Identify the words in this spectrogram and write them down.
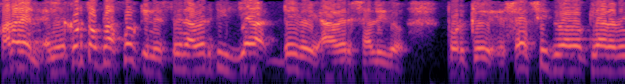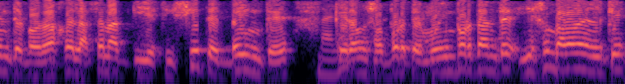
Ahora bien, en el corto plazo quien esté en Avertis ya debe haber salido, porque se ha situado claramente por debajo de la zona 17-20, que era un soporte muy importante, y es un valor en el que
